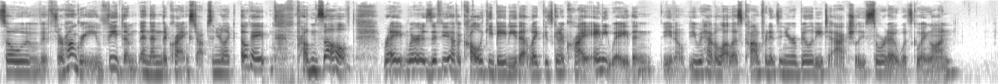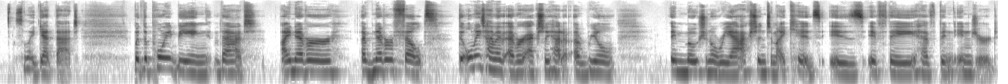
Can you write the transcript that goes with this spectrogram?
so if they're hungry, you feed them, and then the crying stops, and you're like, okay, problem solved, right? Whereas if you have a colicky baby that like is going to cry anyway, then you know you would have a lot less confidence in your ability to actually sort out what's going on. So I get that, but the point being that I never, I've never felt the only time I've ever actually had a, a real emotional reaction to my kids is if they have been injured.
